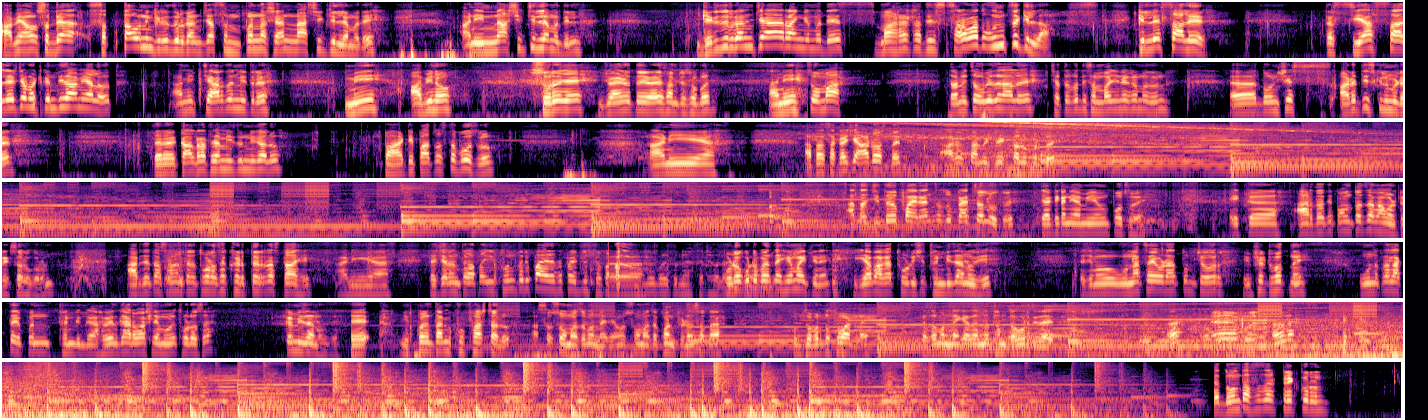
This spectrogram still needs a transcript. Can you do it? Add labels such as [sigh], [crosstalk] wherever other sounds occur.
आम्ही आहोत सध्या सत्तावन्न गिरिदुर्गांच्या संपन्न अशा नाशिक जिल्ह्यामध्ये. आणि नाशिक जिल्ह्यामधील गिरिदुर्गांच्या रांगेमध्ये महाराष्ट्रातील सर्वात उंच किल्ला किल्ले सालेर. तर या सालेरच्या भटकंतीला आम्ही आलो आहोत. आम्ही चार जण मित्र. मी अभिनव सूरज आहे. जॉईन होतो यावेळेस आमच्यासोबत. आणि सोमा तर आम्ही चौघेजण आलो आहे छत्रपती संभाजीनगरमधून दोनशे स- अडतीस किलोमीटर. तर काल रात्री आम्ही इथून निघालो. पहाटे पाच वाजता पोहोचलो. आणि आता सकाळची आठ वाजता आहेत आठ वाजता आम्ही ट्रेक चालू करतो आहे आता जिथं पायऱ्यांचा जो पॅच चालू होतोय त्या ठिकाणी आम्ही येऊन पोचलोय एक अर्धा ते पाऊण तास झाला आम्हाला ट्रेक चालू करून. अर्ध्या तासानंतर थोडासा खडतर रस्ता आहे आणि त्याच्यानंतर आता इथून तरी पायऱ्याचा पाहिजे दिसतो पुढं कुठंपर्यंत हे माहिती नाही. या भागात थोडीशी थंडी जाणवते त्याच्यामुळे उन्हाचा एवढा तुमच्यावर इफेक्ट होत नाही. ऊन आता लागतंय पण थंडी हवेत गारवा असल्यामुळे थोडंसं कमी जाणवते ते इथपर्यंत आम्ही खूप फास्ट आलो. असं सोमाचं म्हणणं आहे त्यामुळे सोमाचा कॉन्फिडन्स आता खूप जबरदस्त वाढला आहे त्याचं म्हणणं आहे की आता न थांबता वरती जायचं हा? हो ना? [laughs] दोन तासाचा ट्रेक करून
